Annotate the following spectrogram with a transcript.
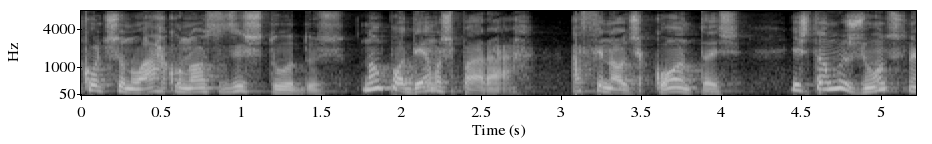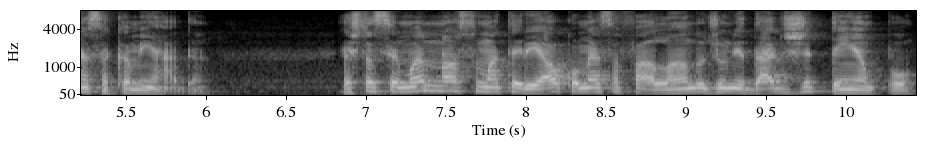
continuar com nossos estudos. Não podemos parar. Afinal de contas, estamos juntos nessa caminhada. Esta semana, nosso material começa falando de unidades de tempo.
